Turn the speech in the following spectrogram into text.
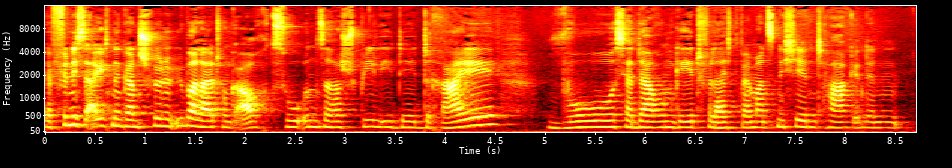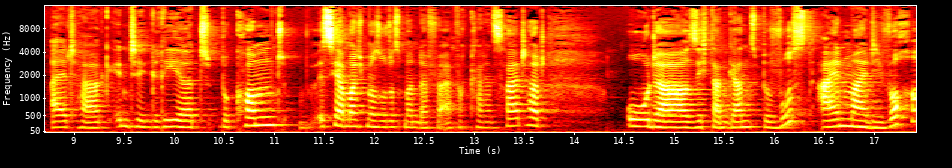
Ja, finde ich es eigentlich eine ganz schöne Überleitung auch zu unserer Spielidee 3 wo es ja darum geht, vielleicht, wenn man es nicht jeden Tag in den Alltag integriert bekommt, ist ja manchmal so, dass man dafür einfach keine Zeit hat oder sich dann ganz bewusst einmal die Woche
